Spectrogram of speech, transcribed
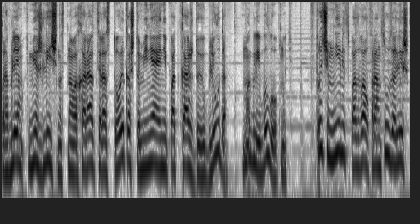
Проблем межличностного характера столько, что меняя не под каждую блюдо, могли бы лопнуть. Впрочем, немец позвал француза лишь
